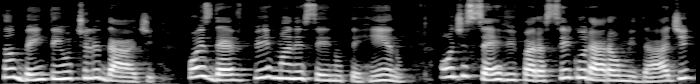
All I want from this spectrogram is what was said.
também tem utilidade, pois deve permanecer no terreno, onde serve para segurar a umidade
